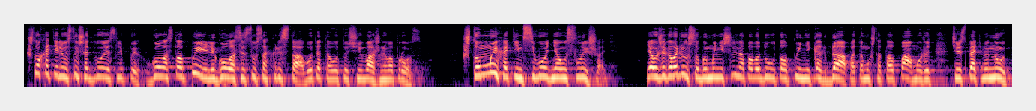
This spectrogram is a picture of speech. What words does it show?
что хотели услышать двое слепых? Голос толпы или голос Иисуса Христа? Вот это вот очень важный вопрос. Что мы хотим сегодня услышать? Я уже говорил, чтобы мы не шли на поводу у толпы никогда, потому что толпа может через пять минут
